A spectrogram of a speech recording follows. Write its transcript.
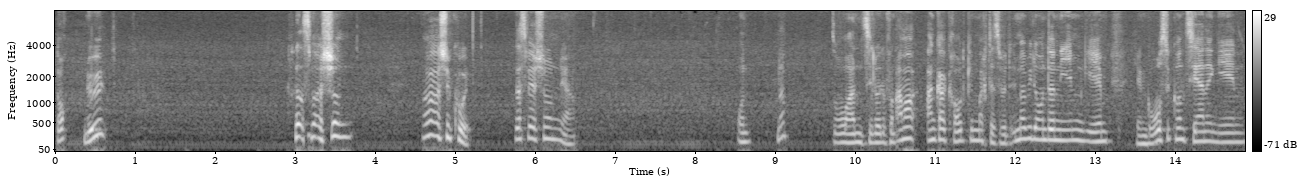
Doch, nö. Das war schon. War schon cool. Das wäre schon, ja. Und ne, so haben es die Leute von Ankerkraut gemacht. Es wird immer wieder Unternehmen geben, die in große Konzerne gehen,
